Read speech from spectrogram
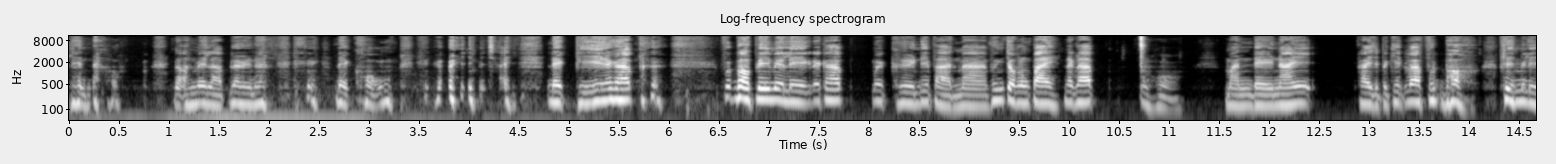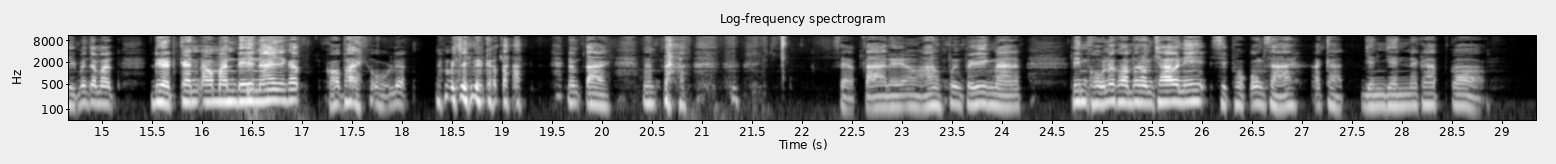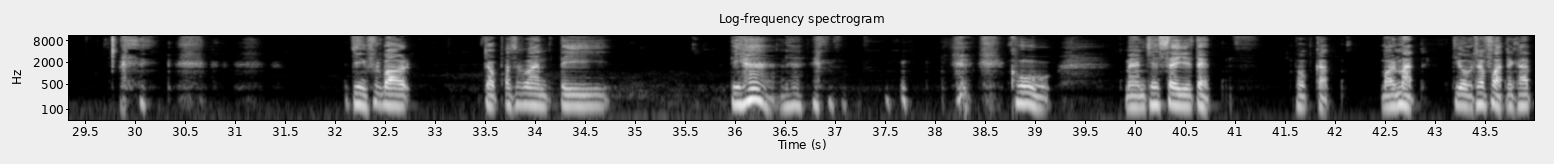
เล่นเอานอนไม่หลับเลยนะ เด็กหงส์เอ้ยไม่ใช่ เด็กผีนะครับ ฟุตบอลพรีเมียร์ลีกนะครับ เมื่อคืนที่ผ่านมาเพิ่งจบลงไปนะครับ โอ้โห มันเดย์ไนท์ใครจะไปคิดว่าฟุตบอลพรีเมียร์ลีกมันจะมาเดือดกันเอามันเดย์ไนท์นะครับ ขอไปโอ้โหเลือด ไม่ใช่เลือดกระตา น้ำตา น้ำตา แสบตาเลย เอาเอาเพิ่งไปวิ่งมานะ ริมโขงนครพนมเช้าวันนี้ 16 องศา อากาศเย็นๆนะครับ ก็ จริงฟุตบอลจบประมาณตีตีห้านะคู่แมนเชสเตอร์ยูไนเต็ดพบกับบอลมัดที่โอทราฟฟอร์ดนะครับ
